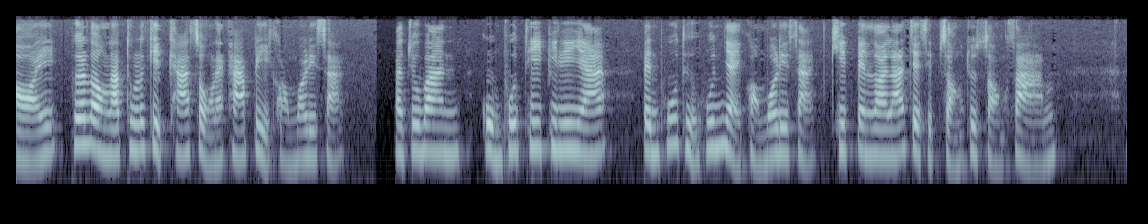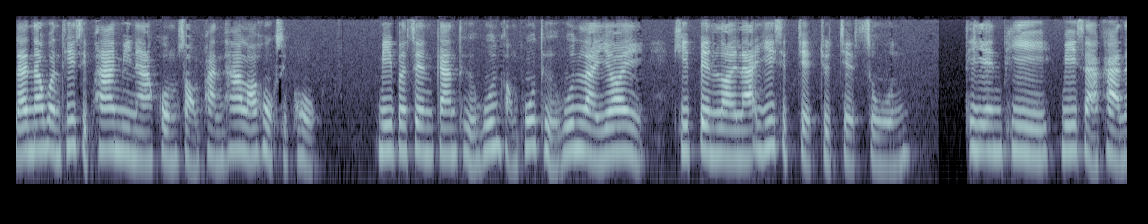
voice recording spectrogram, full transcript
ร้อย เพื่อรองรับธุรกิจค้าส่งและค้าปลีกของบริษัท ปัจจุบันกลุ่มพุทธิพิริยะ เป็นผู้ถือหุ้นใหญ่ของบริษัทคิดเป็นร้อยละ 72.23 และณวันที่ 15 มีนาคม 2566 มีเปอร์เซ็นต์การถือหุ้นของผู้ถือหุ้นรายย่อย คิดเป็นร้อยละ 27.70 TNP มีสาขาใน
